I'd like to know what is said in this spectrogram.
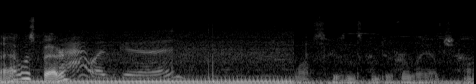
you. That was better. That was good. Well, Susan's gonna do her layup shot.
